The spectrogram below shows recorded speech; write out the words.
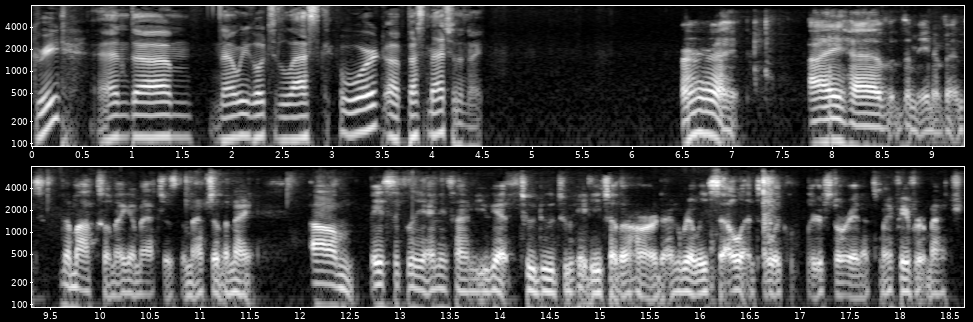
Agreed. And um, now we go to the last award, uh, best match of the night. All right, I have the main event, the Mox Omega match is the match of the night. Um, basically, anytime you get two dudes who hate each other hard and really sell and tell a clear story, that's my favorite match.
